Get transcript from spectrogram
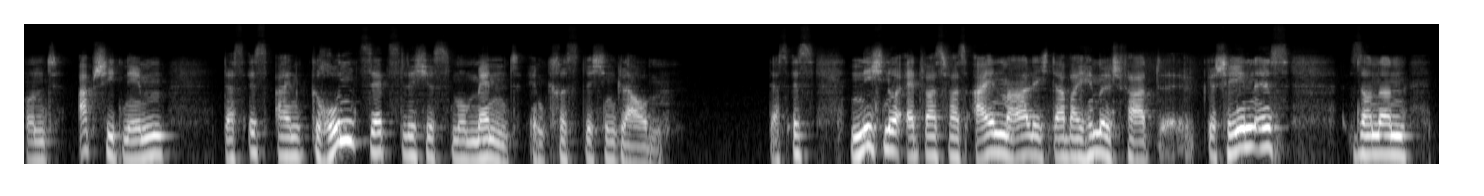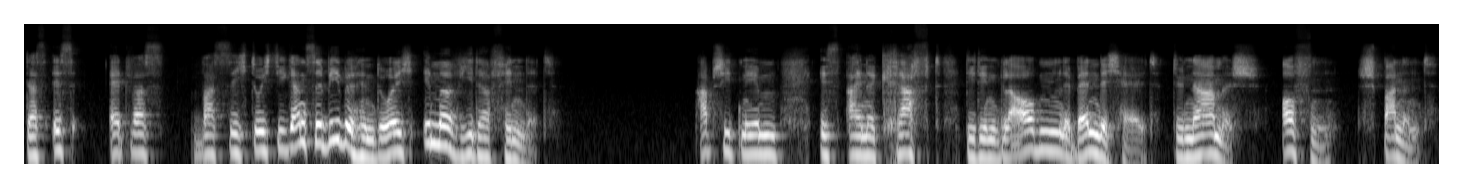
Und Abschied nehmen, das ist ein grundsätzliches Moment im christlichen Glauben. Das ist nicht nur etwas, was einmalig da bei Himmelfahrt äh, geschehen ist, sondern das ist etwas, was sich durch die ganze Bibel hindurch immer wieder findet. Abschied nehmen ist eine Kraft, die den Glauben lebendig hält, dynamisch, offen, spannend.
